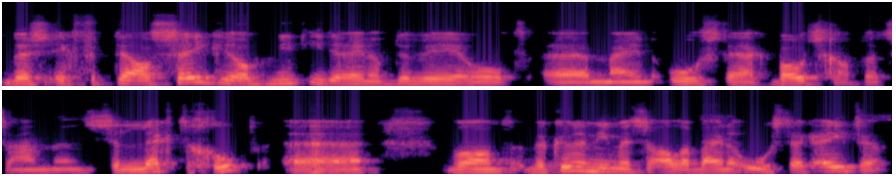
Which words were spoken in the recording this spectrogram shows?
dus ik vertel zeker ook niet iedereen op de wereld mijn oersterk boodschap. Dat is aan een selecte groep. want we kunnen niet met z'n allen bijna oersterk eten.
